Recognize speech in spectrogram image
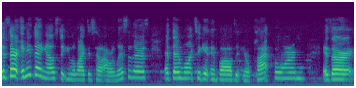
is there anything else that you would like to tell our listeners if they want to get involved at your platform? Is there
